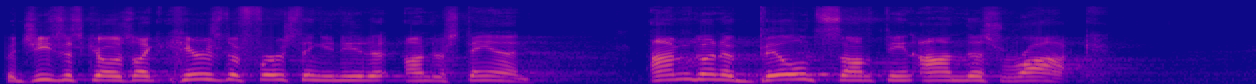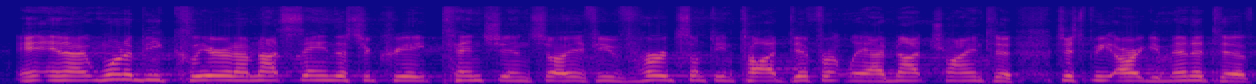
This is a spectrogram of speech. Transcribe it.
But Jesus goes like, here's the first thing you need to understand. I'm going to build something on this rock. And, and I want to be clear, and I'm not saying this to create tension. So if you've heard something taught differently, I'm not trying to just be argumentative.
